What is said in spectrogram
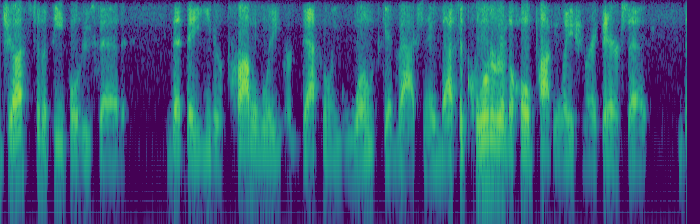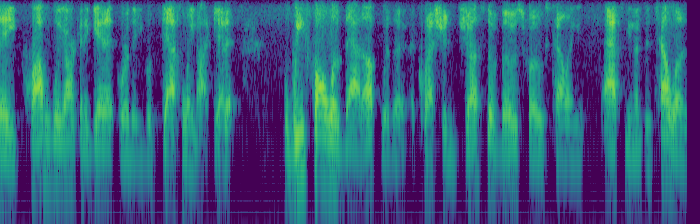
just to the people who said that they either probably or definitely won't get vaccinated. That's a quarter of the whole population right there says they probably aren't going to get it or they will definitely not get it we followed that up with a, a question just of those folks telling, asking them to tell us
